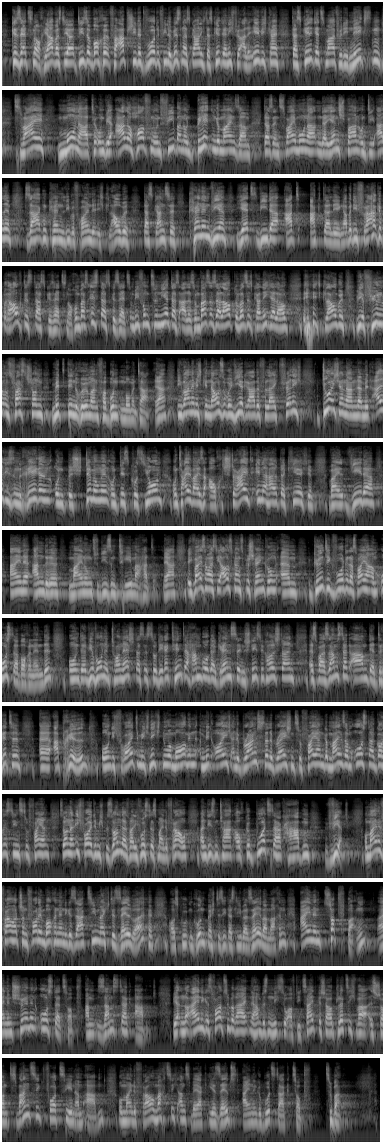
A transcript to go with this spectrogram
noch, ja, was ja diese Woche verabschiedet wurde. Viele wissen das gar nicht. Das gilt ja nicht für alle Ewigkeit. Das gilt jetzt mal für die nächsten zwei Monate. Und wir alle hoffen und fiebern und beten gemeinsam, dass in zwei Monaten der Jens Spahn und die alle sagen können, liebe Freunde, ich glaube, das Ganze können wir jetzt wieder ad acta legen. Aber die Frage, braucht es das Gesetz noch? Und was ist das Gesetz? Und wie funktioniert das alles? Und was ist erlaubt und was ist gerade nicht erlaubt? Ich glaube, wir fühlen uns fast schon mit den Römern verbunden momentan. Ja? Die waren nämlich genauso wie wir gerade vielleicht völlig durcheinander mit all diesen Regeln und Bestimmungen und Diskussionen und teilweise auch Streit innerhalb der Kirche, weil jeder eine andere Meinung zu diesem Thema hatte. Ja, ich weiß noch, als die Ausgangsbeschränkung ähm, gültig wurde, das war ja am Osterwochenende und äh, wir wohnen in Tornesch, das ist so direkt hinter Hamburger Grenze in Schleswig-Holstein. Es war Samstagabend, der 3. Äh, April und ich freute mich nicht nur morgen mit euch eine Brunch Celebration zu feiern, gemeinsam Ostergottesdienst zu feiern, sondern ich freute mich besonders, weil ich wusste, dass meine Frau an diesem Tag auch Geburtstag haben wird. Und meine Frau hat schon vor dem Wochenende gesagt, sie möchte selber, aus gutem Grund möchte sie das lieber selber machen, einen Zopf backen, einen schönen Osterzopf am Samstagabend. Wir hatten noch einiges vorzubereiten, wir haben ein bisschen nicht so auf die Zeit geschaut. Plötzlich war es schon 20 vor 10 am Abend und meine Frau macht sich ans Werk, ihr selbst einen Geburtstagzopf zu backen.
